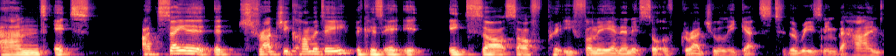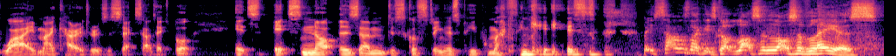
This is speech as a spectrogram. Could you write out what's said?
And it's, I'd say, a, a tragic comedy because it, it it starts off pretty funny and then it sort of gradually gets to the reasoning behind why my character is a sex addict. But it's it's not as um disgusting as people might think it is. But it sounds like it's got lots and lots of layers.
